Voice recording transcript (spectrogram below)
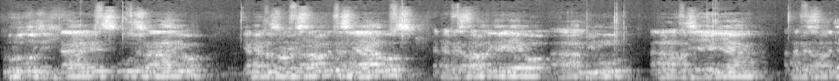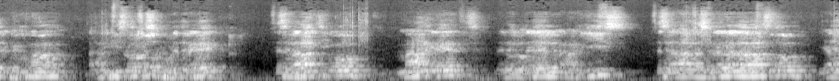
Frutos Digitales, US Radio, y a nuestros restaurantes aliados, el restaurante griego, a Mimú, a la macillería, al restaurante Pejúa, al bistro Chapultepec, Selvático, Market, del Hotel Marquís, a la Central de Abasto y al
